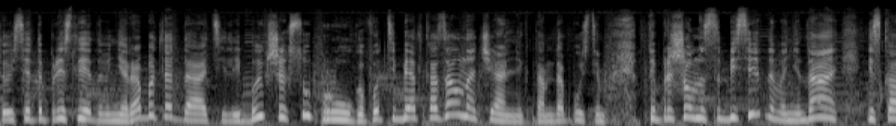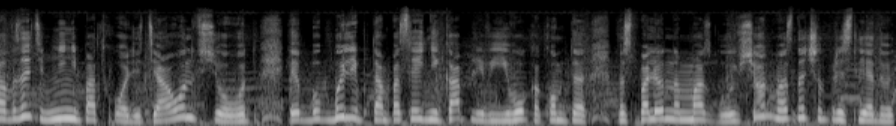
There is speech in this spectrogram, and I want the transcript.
То есть это преследование работодателей, бывших супругов. Вот тебе отказал начальник, там, допустим, ты пришел на собеседование, да, и сказал, вы знаете, мне не подходите, а он все, вот э, б- были там последние капли в его каком-то воспаленном мозгу, и все, он вас начал преследовать.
